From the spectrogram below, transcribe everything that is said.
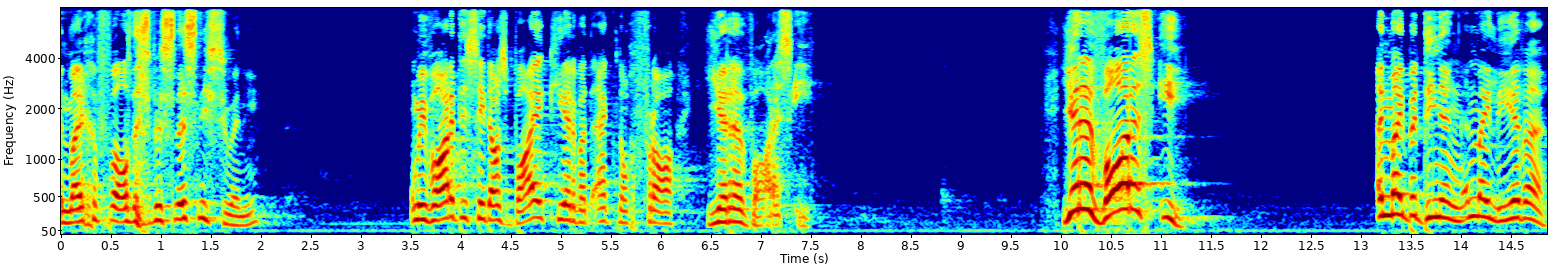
in my geval dis beslis nie so nie. Om die waarheid te sê, daar's baie keer wat ek nog vra, Here, waar is U? Here, waar is U? In my bediening, in my lewe.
